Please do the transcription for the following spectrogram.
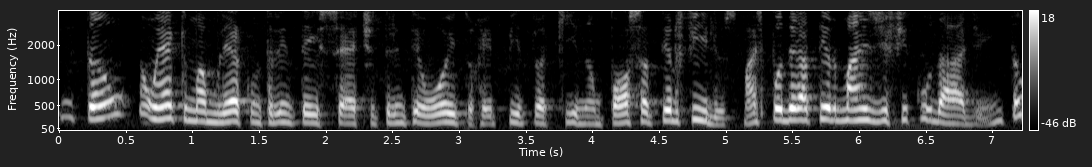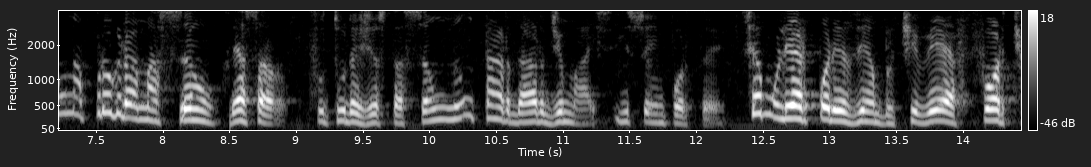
Então, não é que uma mulher com 37, 38, repito aqui, não possa ter filhos, mas poderá ter mais dificuldade. Então, na programação dessa futura gestação não tardar demais. Isso é importante. Se a mulher, por exemplo, tiver forte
